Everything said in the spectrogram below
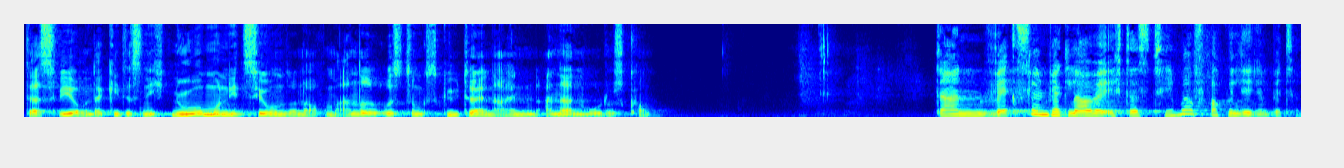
dass wir, und da geht es nicht nur um Munition, sondern auch um andere Rüstungsgüter in einen anderen Modus kommen. Dann wechseln wir, glaube ich, das Thema. Frau Kollegin, bitte.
